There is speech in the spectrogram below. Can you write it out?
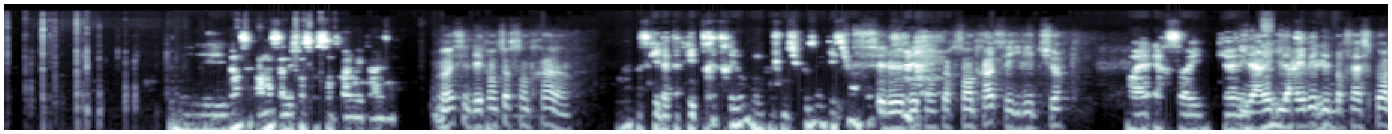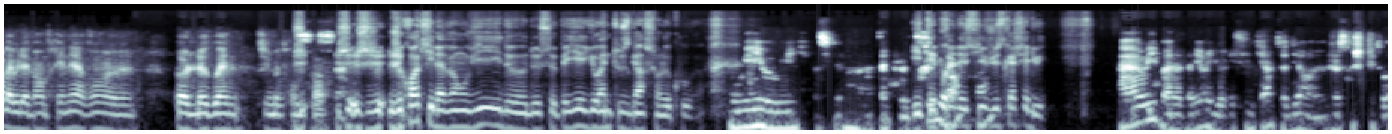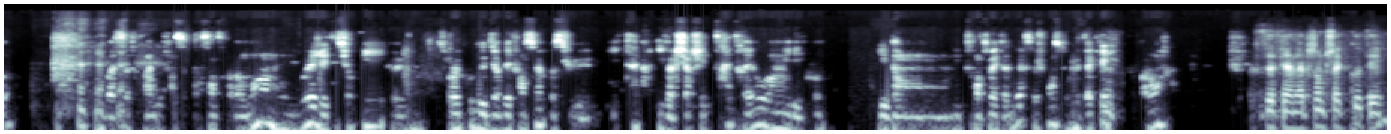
Et non, c'est vraiment un défenseur central, oui, as raison. Ouais, c'est le défenseur central. parce qu'il attaqué très très haut, donc je me suis posé une question. C'est le défenseur central, c'est il est turc. Ouais, Ersoy. Il, il arrivait de Bursa Sport, là où il avait entraîné avant euh, Paul Le Guen, si je me trompe pas. Je, crois qu'il avait envie de, se payer Johan Tousgar sur le coup. Oui, oui, oui. Parce que, il était prêt à le suivre jusqu'à chez lui. Ah oui, bah, d'ailleurs, il lui a laissé une carte, dire euh, je serai chez toi. bah, ça fera un défenseur central au moins. Mais ouais, j'ai été surpris que, sur le coup de dire défenseur parce qu'il il va le chercher très très haut. Hein, il est quoi? Il est dans les 30 mètres adverses, je pense, pour le tacler. Ça fait un absent de chaque côté.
